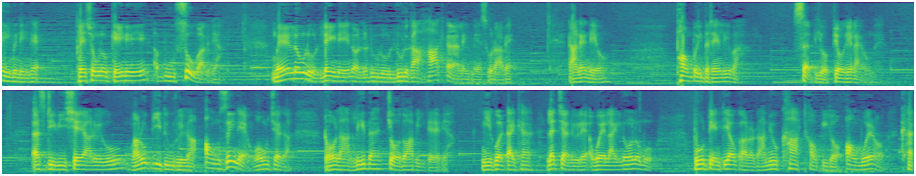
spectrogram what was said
လိမ်မနေနဲ့ဖဲရှုံးလို့ဂိမ်းနေရင်အပူစို့ပါဗျာမဲလုံးလို့လိမ်နေရင်တော့လူလူလူတကာဟားခံရလိမ့်မယ်ဆိုတာပဲဒါနဲ့နေအောင်ဖောင်ပိတ်တဲ့လေးပါဆက်ပြီးတော့ပြောခဲ့လိုက်အောင်ပဲ SDB share တွေကိုငါတို့ပြည်သူတွေကအောင်စိတ်နဲ့ဝုန်းချက်က ဒေါ်လာ၄သန်းကျော်သွားပြီတဲ့ဗျာမြေကွက်တိုက်ခန်းလက်ကျန်တွေလည်းအဝယ်လိုက်လွန်းလို့မို့ဘူတင်တယောက်ကတော့ဒါမျိုးခါထောက်ပြီးတော့အောင်ပွဲတော်ခံ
